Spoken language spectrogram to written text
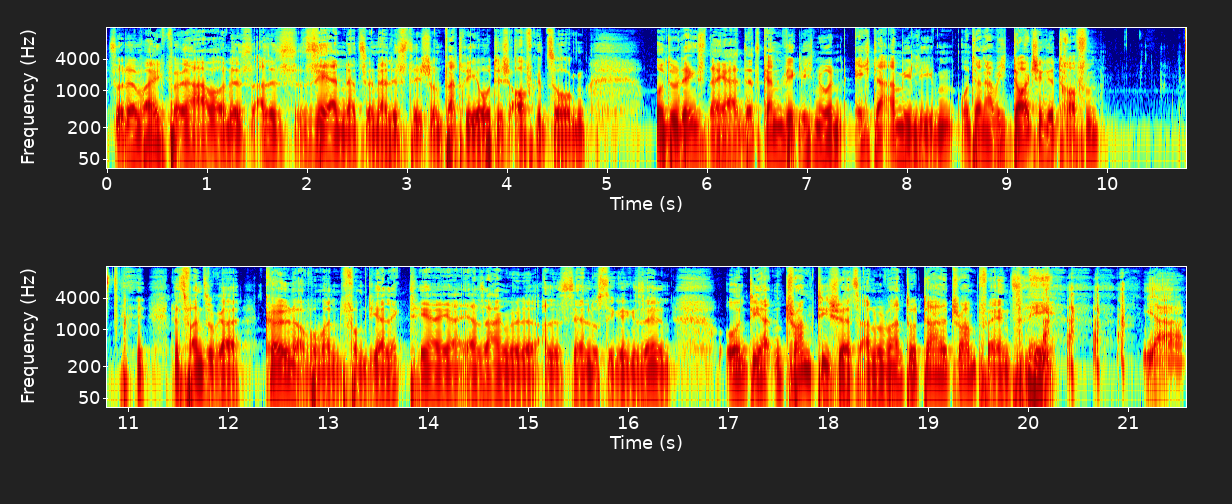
So, dann war ich Pearl Harbor und das ist alles sehr nationalistisch und patriotisch aufgezogen. Und du denkst, naja, das kann wirklich nur ein echter Ami lieben. Und dann habe ich Deutsche getroffen. Das waren sogar Kölner, wo man vom Dialekt her ja eher sagen würde, alles sehr lustige Gesellen. Und die hatten Trump-T-Shirts an und waren totale Trump-Fans. Nee. ja.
